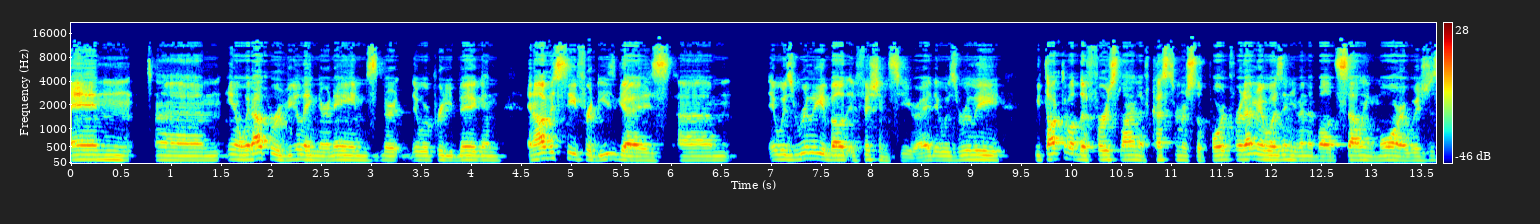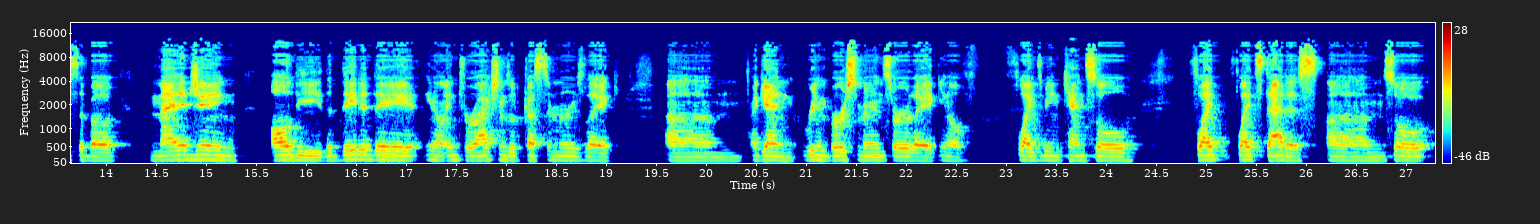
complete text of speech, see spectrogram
and um, you know, without revealing their names, they were pretty big, and and obviously for these guys, um, it was really about efficiency, right? It was really, we talked about the first line of customer support for them. It wasn't even about selling more. It was just about managing all the, the day-to-day, you know, interactions with customers, like, um, again, reimbursements or like, you know, flights being canceled, flight, flight status. Um, so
